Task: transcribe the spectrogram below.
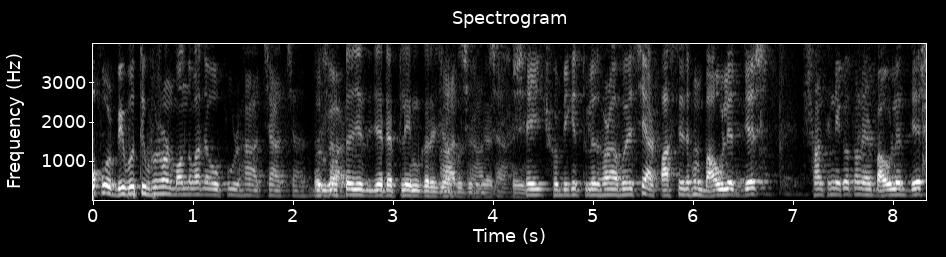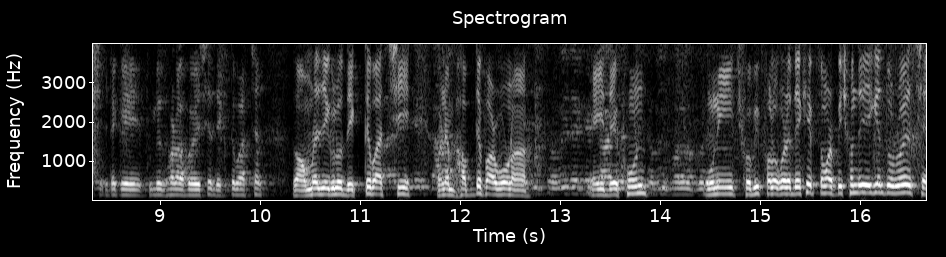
অপুর বিভূতিভূষণ বন্দ্যোপাধ্যায় অপুর হ্যাঁ আচ্ছা আচ্ছা সত্যজিৎ যেটা ফিল্ম করেছে অপু আচ্ছা দুর্গার আচ্ছা সেই। সেই ছবিকে তুলে ধরা হয়েছে। আর পাশে দেখুন বাউলের দেশ শান্তিনিকেতনের বাউলের দেশ এটাকে তুলে ধরা হয়েছে দেখতে পাচ্ছেন। তো আমরা যেগুলো দেখতে পাচ্ছি মানে ভাবতে পারব না। এই দেখুন উনি ছবি ফলো করে দেখে তোমার পিছন দিকে কিন্তু রয়েছে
